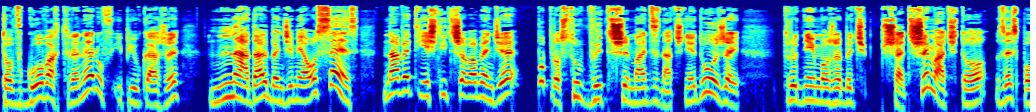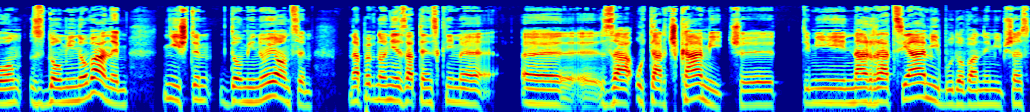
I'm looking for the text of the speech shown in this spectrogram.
To w głowach trenerów i piłkarzy nadal będzie miało sens, nawet jeśli trzeba będzie po prostu wytrzymać znacznie dłużej. Trudniej może być przetrzymać to zespołom zdominowanym niż tym dominującym. Na pewno nie zatęsknimy e, za utarczkami czy tymi narracjami budowanymi przez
